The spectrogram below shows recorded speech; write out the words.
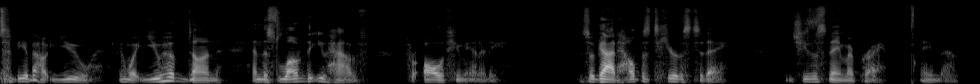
to be about you and what you have done and this love that you have for all of humanity. So, God, help us to hear this today. In Jesus' name I pray. Amen.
